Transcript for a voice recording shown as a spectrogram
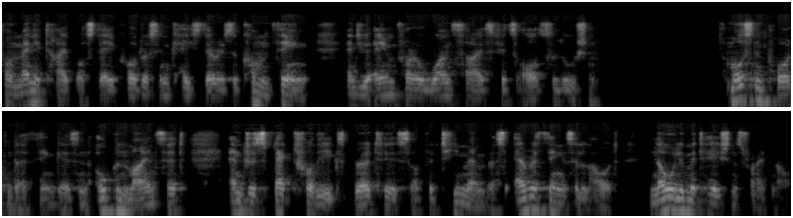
for many type of stakeholders in case there is a common thing and you aim for a one size fits all solution. Most important i think is an open mindset and respect for the expertise of the team members. Everything is allowed no limitations right now.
